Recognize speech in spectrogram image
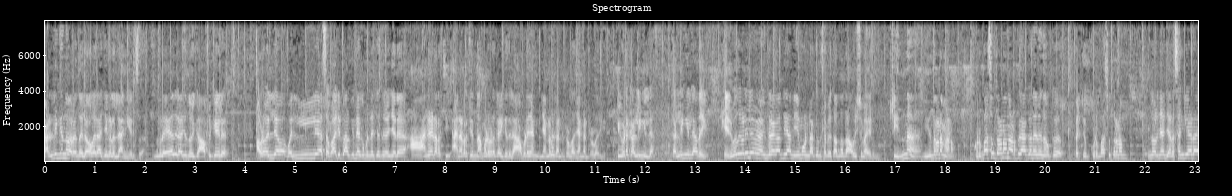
കള്ളിങ് എന്ന് പറയുന്നത് ലോകരാജ്യങ്ങളെല്ലാം അംഗീകരിച്ചതാണ്. നിങ്ങൾ ഏത് രാജ്യം നോക്കി ആഫ്രിക്കയിൽ അവിടെ വലിയ വലിയ സഫാരി പാർക്കിന്റെ ഒക്കെ മുന്നേ ചെന്ന് കഴിഞ്ഞാൽ ആനയുടെ ഇറച്ചി ആനയുടെ ഇറച്ചി ഒന്നും നമ്മുടെ ഇവിടെ കഴിക്കത്തില്ല. അവിടെ ഞാൻ ഞങ്ങൾ കണ്ടിട്ടുള്ളത് ഞാൻ കണ്ടിട്ടുള്ളതായിരിക്കും. ഇപ്പൊ ഇവിടെ കള്ളിങ്ങില്ല കള്ളിങ്ങില്ലാതെ എഴുപതുകളിൽ ഇന്ദിരാഗാന്ധി ആ നിയമം ഉണ്ടാക്കുന്ന സമയത്ത് അന്നത് ആവശ്യമായിരുന്നു. പക്ഷെ ഇന്ന് നിയന്ത്രണം വേണം. കുടുംബാസൂത്രണം നടപ്പിലാക്കുന്നതിന് നമുക്ക് പറ്റും. കുടുംബാസൂത്രണം എന്ന് പറഞ്ഞാൽ ജനസംഖ്യയുടെ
